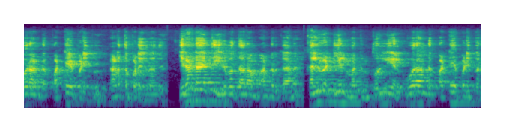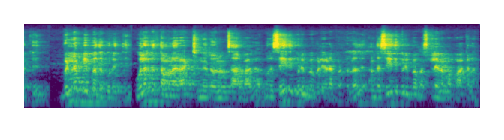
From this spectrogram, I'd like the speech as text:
ஓராண்டு பட்டய படிப்பு நடத்தப்படுகிறது. இரண்டாயிரத்தி இருபத்தி ஆறாம் ஆண்டிற்கான கல் கல்வெட்டியல் மற்றும் தொல்லியல் ஓராண்டு பட்டய படிப்பிற்கு விண்ணப்பிப்பது குறித்து உலக தமிழராட்சி நிறுவனம் சார்பாக ஒரு செய்தி குறிப்பு வெளியிடப்பட்டுள்ளது. அந்த செய்தி குறிப்பை ஃபர்ஸ்ட்ல நம்ம பார்க்கலாம்.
